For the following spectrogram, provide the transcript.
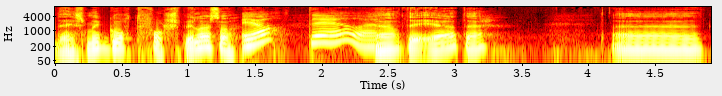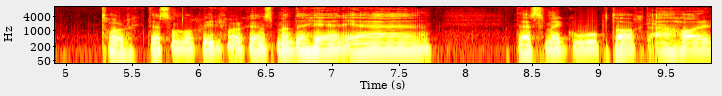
det er som et godt forspill, altså. Ja, det er det. Ja, det er det. Eh, tolk det som dere vil, folkens, men det her er det som er god opptak. Jeg har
